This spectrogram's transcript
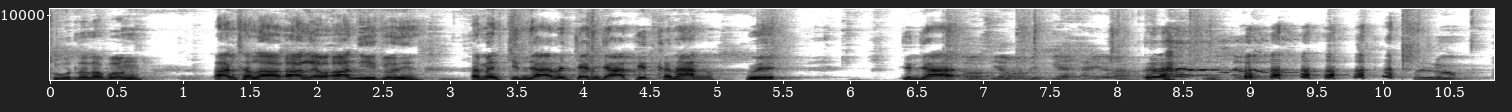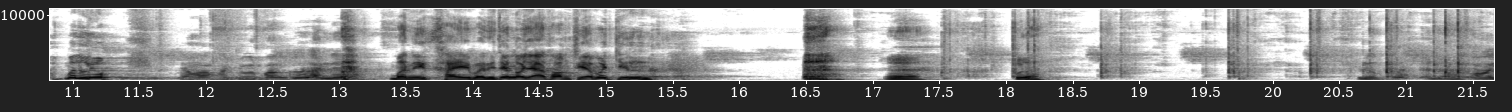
สูตรแล้วล่ะเบิ่งอ่านฉลากอ่านแล้วอ่านอีกอยู่นี่ถ้าแม่นกินยาแม่นเจนยาพิษขนาดนี่ กินยาต้องเสียมาเป็นแก้ไขแล้วบ้างเออมันลืบมันเหลือบแต่ว่าประจูดเบิ่งคือกันเนี่ยมันนี่ไข่บัดนี้จังเอายาท้องเสียมากิน เออพูดอะลืบปัดอันนั้นเอาไว้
